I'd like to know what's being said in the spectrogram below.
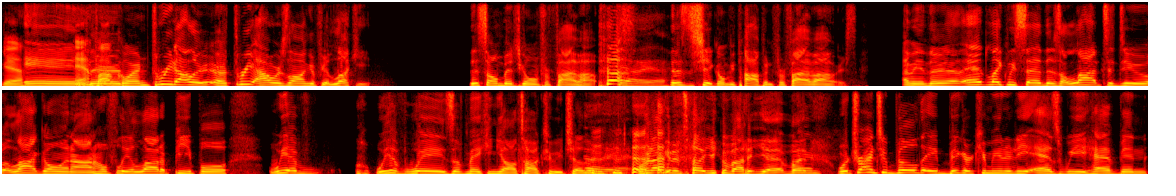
Yeah. and, And popcorn. Three dollars or three hours long if you're lucky. This home bitch going for five hours. yeah, yeah. this shit gonna be popping for five hours. I mean, there, eh, like we said, there's a lot to do, a lot going on. Hopefully, a lot of people. We have we have ways of making y'all talk to each other. Oh, yeah. We're not gonna tell you about it yet, but And- we're trying to build a bigger community as we have been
